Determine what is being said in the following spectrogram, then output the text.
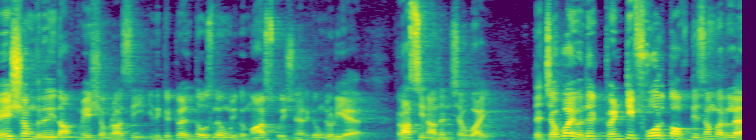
மேஷம்ங்கிறது தான் மேஷம் ராசி இதுக்கு டுவெல்த் ஹவுஸில் உங்களுக்கு மார்ச் பொசிஷன் இருக்குது உங்களுடைய ராசிநாதன் செவ்வாய். இந்த செவ்வாய் வந்து டுவெண்ட்டி ஃபோர்த் ஆஃப் டிசம்பரில்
